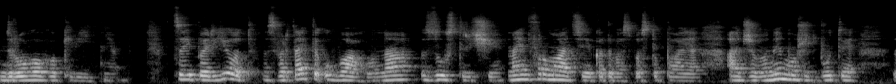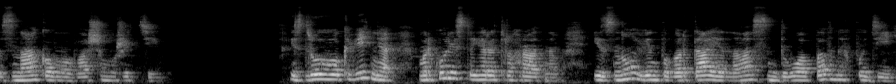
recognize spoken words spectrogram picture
2 квітня. В цей період звертайте увагу на зустрічі, на інформацію, яка до вас поступає, адже вони можуть бути знаком у вашому житті. Із 2 квітня Меркурій стає ретроградним, і знов він повертає нас до певних подій.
